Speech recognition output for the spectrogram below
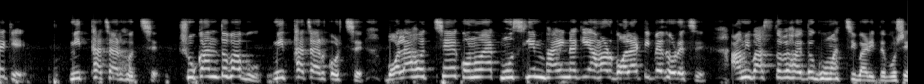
থেকে মিথ্যাচার হচ্ছে। সুকান্ত বাবু মিথ্যাচার করছে। বলা হচ্ছে কোনো এক মুসলিম ভাই নাকি আমার গলা টিপে ধরেছে। আমি বাস্তবে হয়তো ঘুমাচ্ছি বাড়িতে বসে।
